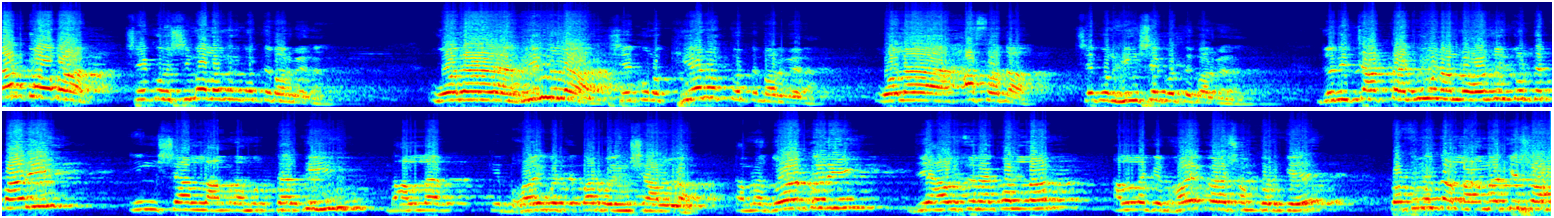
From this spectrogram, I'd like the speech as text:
তাকওয়াবান, সে কোনো সীমা করতে পারবে না। ওলা হিল্লা সে কোনো খিয়ানত করতে পারবে না। ওলা হাসাদা, সে কোনো হিংসা করতে পারবে না। যদি চারটা গুণ আমরা অর্জন করতে পারি, ইনশাআল্লাহ আমরা মুত্তাকি, আল্লাহকে ভয় করতে পারব ইনশাআল্লাহ। আমরা দোয়া করি, যে আলোচনা করলাম, আল্লাহকে ভয় করা সম্পর্কে। প্রথমত আল্লাহ আমাকে সহ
